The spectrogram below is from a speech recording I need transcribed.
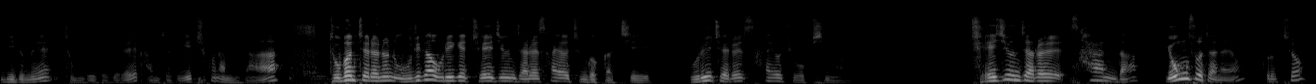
믿음의 종들 되기를 간절히 축원합니다. 두 번째로는 우리가 우리에게 죄 지은 자를 사여 준 것 같이 우리 죄를 사여 주옵시며 죄 지은 자를 사한다 용서잖아요. 그렇죠?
